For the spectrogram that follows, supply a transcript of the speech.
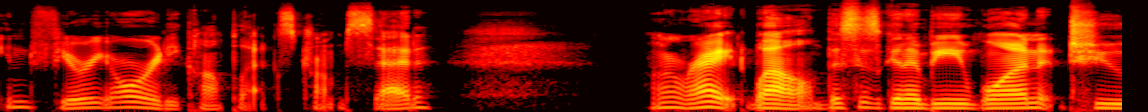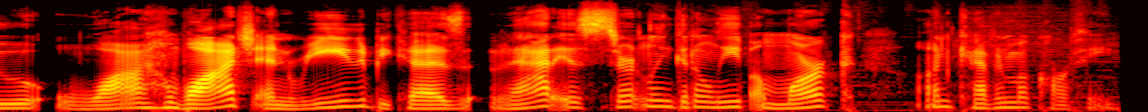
Inferiority complex, Trump said. All right. Well, this is going to be one to wa- watch and read because that is certainly going to leave a mark on Kevin McCarthy.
